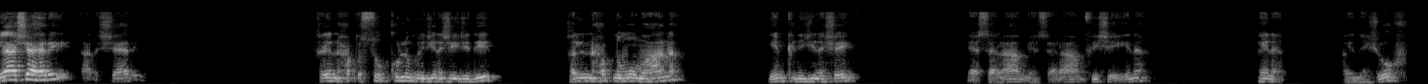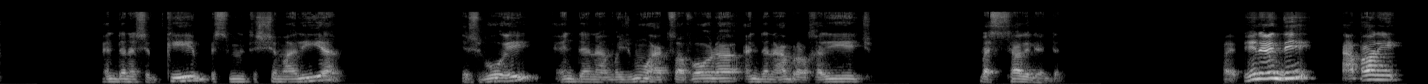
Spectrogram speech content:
يا شهري هذا الشهري. خلينا نحط السوق كله يمكن يجينا شيء جديد. خلينا نحط نمو معانا. يمكن يجينا شيء. يا سلام يا سلام. في شيء هنا؟ هنا. خلينا نشوف. عندنا سبكيم اسمنت الشمالية. أسبوعي. عندنا مجموعة صافولة. عندنا عبر الخليج. بس هذا اللي عندنا. طيب هنا عندي أعطاني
